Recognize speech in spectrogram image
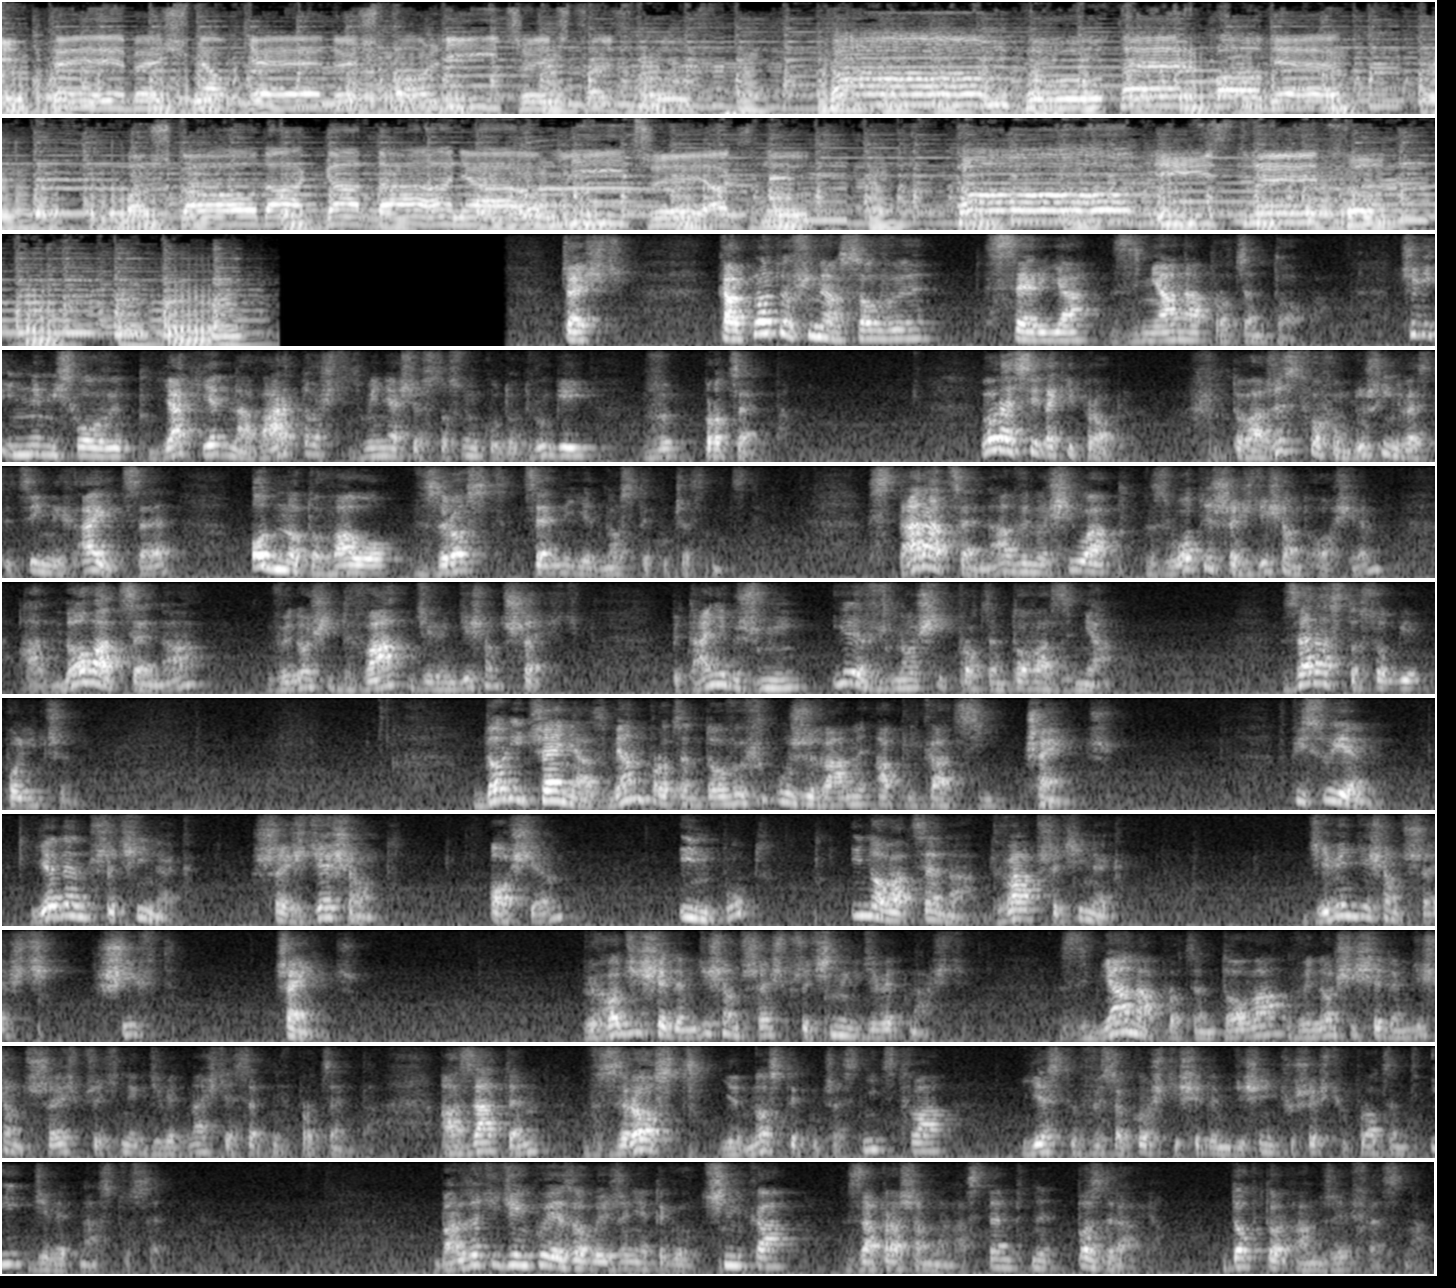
I gdybyś miał kiedyś policzyć coś znów, komputer powie, bo szkoda gadania, on liczy jak znud. To istny cud. Cześć. Kalkulator finansowy, seria zmiana procentowa. Czyli innymi słowy, jak jedna wartość zmienia się w stosunku do drugiej w procentach. Wyobraź sobie taki problem. Towarzystwo Funduszy Inwestycyjnych AIC odnotowało wzrost ceny jednostek uczestnictwa. Stara cena wynosiła złoty 68, a nowa cena wynosi 2,96. Pytanie brzmi, ile wynosi procentowa zmiana? Zaraz to sobie policzymy. Do liczenia zmian procentowych używamy aplikacji Change. Wpisujemy 1,68 input i nowa cena 2,96 shift change. Wychodzi 76,19. Zmiana procentowa wynosi 76,19%, a zatem wzrost jednostek uczestnictwa jest w wysokości 76% i 19 Bardzo Ci dziękuję za obejrzenie tego odcinka. Zapraszam na następny. Pozdrawiam. Dr Andrzej Fesnak.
